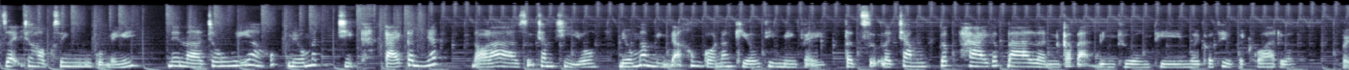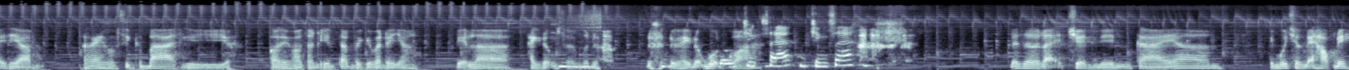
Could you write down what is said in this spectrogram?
dạy cho học sinh của mình ấy nên là châu nghĩ là nếu mà chỉ cái cần nhất đó là sự chăm chỉ thôi. Nếu mà mình đã không có năng khiếu thì mình phải thật sự là chăm gấp 2, gấp 3 lần các bạn bình thường thì mới có thể vượt qua được. Vậy thì um, các em học sinh cấp 3 thì có thể hoàn toàn yên tâm về cái vấn đề nhá. Miễn là hành động sớm ừ. được. Đừng, đừng hành động muộn Đúng, quá. chính xác chính xác. Bây giờ lại chuyển đến cái uh, cái môi trường đại học đi.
